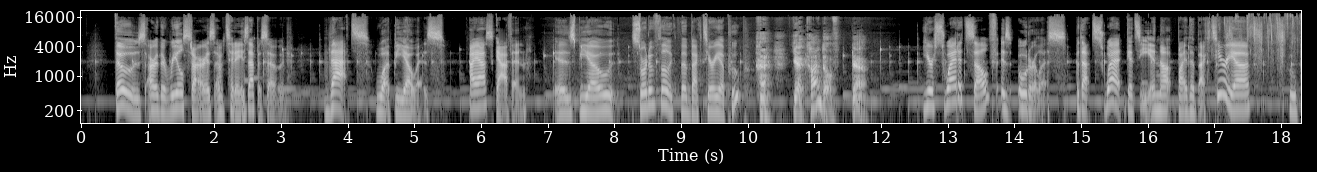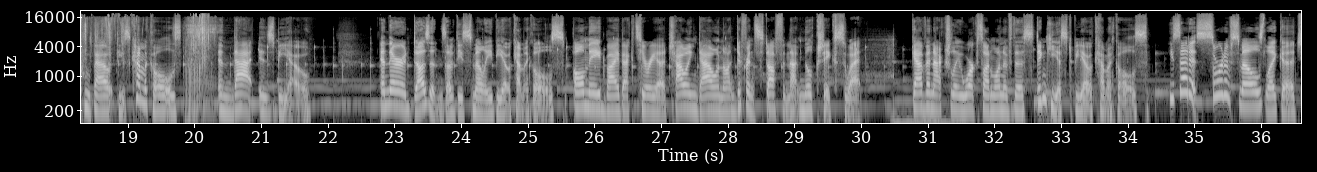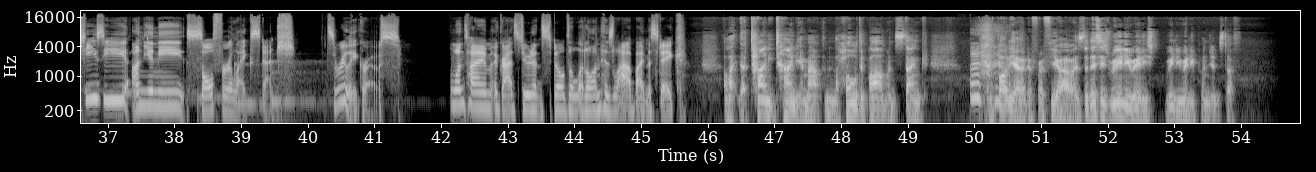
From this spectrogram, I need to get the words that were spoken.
those are the real stars of today's episode. That's what BO is. I asked Gavin, is BO sort of the, like the bacteria poop? yeah, kind of. Yeah. Your sweat itself is odorless, but that sweat gets eaten up by the bacteria who poop out these chemicals, and that is BO. And there are dozens of these smelly biochemicals, all made by bacteria chowing down on different stuff in that milkshake sweat. Gavin actually works on one of the stinkiest biochemicals. He said it sort of smells like a cheesy, oniony, sulfur like stench. It's really gross. One time, a grad student spilled a little on his lab by mistake. Like that tiny, tiny amount, and the whole department stank of body odor for a few hours. So this is really, really, really, really pungent stuff.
